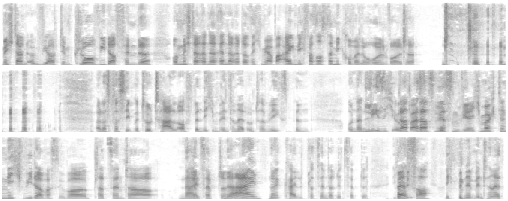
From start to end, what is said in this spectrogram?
mich dann irgendwie auf dem Klo wiederfinde und mich daran erinnere, dass ich mir aber eigentlich was aus der Mikrowelle holen wollte. Aber das passiert mir total oft, wenn ich im Internet unterwegs bin und dann lese ich Das, irgendwas. das wissen wir. Ich möchte nicht wieder was über Plazenta nein, Rezepte nein, nein, keine Plazenta-Rezepte. Ich Besser. Bin, ich bin im Internet,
